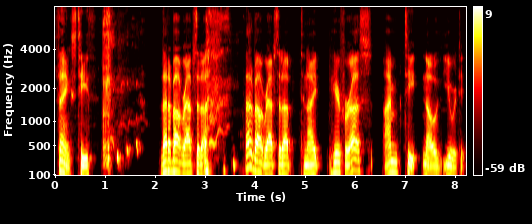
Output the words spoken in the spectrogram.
Thanks, Teeth. that about wraps it up. that about wraps it up tonight here for us. I'm Teeth. No, you were Teeth.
